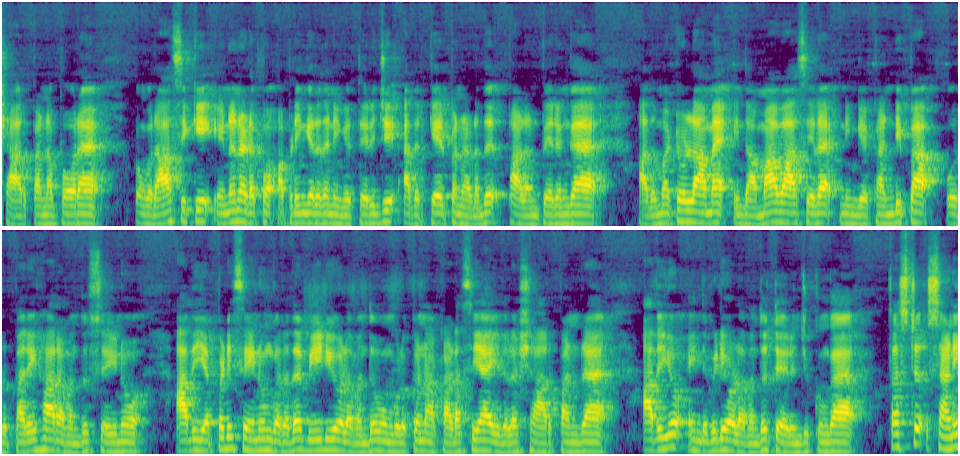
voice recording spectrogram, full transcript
ஷேர் பண்ண போகிறேன் உங்கள் ராசிக்கு என்ன நடக்கும் அப்படிங்கிறத நீங்கள் தெரிஞ்சு அதற்கேற்ப நடந்து பலன் பெறுங்க. அது மட்டும் இல்லாமல் இந்த அமாவாசையில் நீங்கள் கண்டிப்பாக ஒரு பரிகாரம் வந்து செய்யணும். அது எப்படி செய்யணுங்கிறத வீடியோவில் வந்து உங்களுக்கு நான் கடைசியாக இதில் ஷேர் பண்ணுறேன் அதையும் இந்த வீடியோவில் வந்து தெரிஞ்சுக்குங்க. ஃபஸ்ட்டு சனி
